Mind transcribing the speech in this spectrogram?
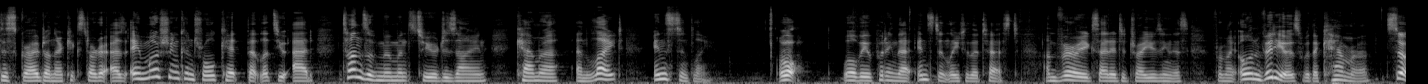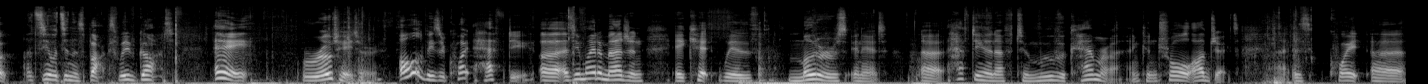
described on their Kickstarter as a motion control kit that lets you add tons of movements to your design, camera, and light instantly. Oh, we'll be putting that instantly to the test. I'm very excited to try using this for my own videos with a camera. So, let's see what's in this box. We've got a rotator. All of these are quite hefty. Uh, as you might imagine, a kit with motors in it, uh, hefty enough to move a camera and control objects, uh, is quite, uh,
